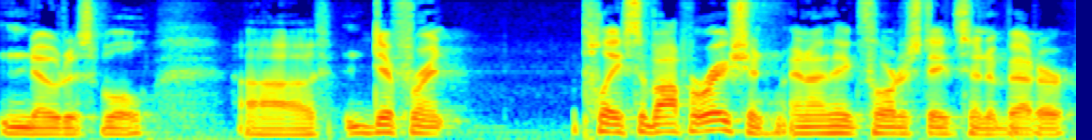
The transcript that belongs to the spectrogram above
noticeable uh, different place of operation, and I think Florida State's in a better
